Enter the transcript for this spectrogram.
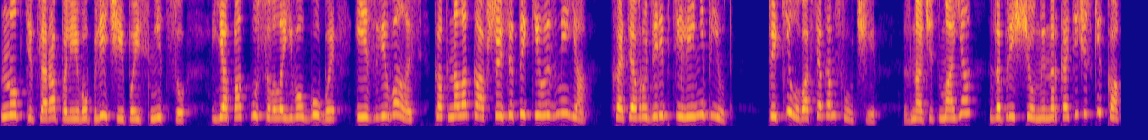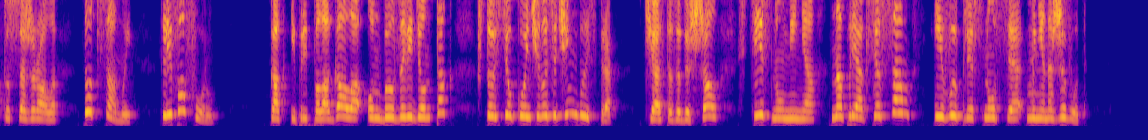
Ногти царапали его плечи и поясницу, я покусывала его губы и извивалась, как налокавшаяся текилы змея, хотя вроде рептилии не пьют. Текилу во всяком случае. Значит, моя запрещенный наркотический кактус сожрала, тот самый, лифофору. Как и предполагала, он был заведен так, что все кончилось очень быстро. Часто задышал, стиснул меня, напрягся сам и выплеснулся мне на живот.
